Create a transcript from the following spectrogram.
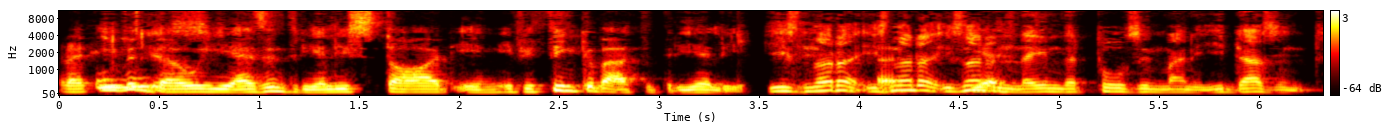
Right? Even Yes. though he hasn't really starred in if you think about it really. he's not a he's not a he's not yes. a name that pulls in money. He doesn't.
